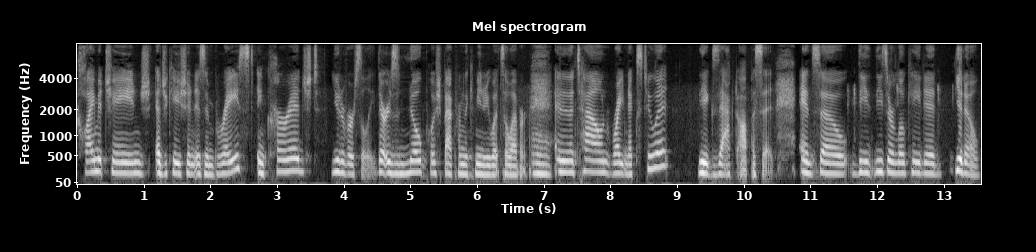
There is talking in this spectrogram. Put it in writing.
climate change education is embraced encouraged universally. There is no pushback from the community whatsoever. Mm. And in the town right next to it, the exact opposite. And so the, these are located, you know,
